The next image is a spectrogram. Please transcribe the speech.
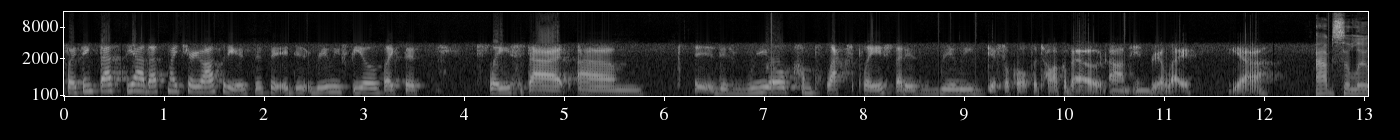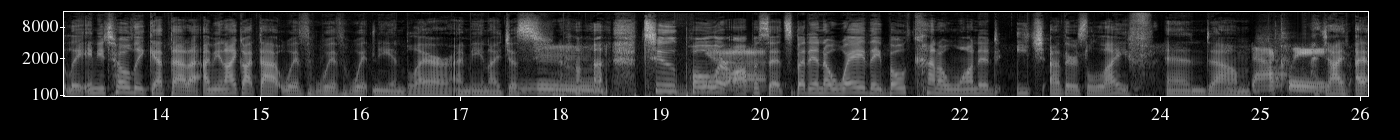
so I think that's yeah, that's my curiosity. Is just it, it really feels like this place that. Um, this real complex place that is really difficult to talk about um, in real life. Yeah. Absolutely, and you totally get that. I mean, I got that with with Whitney and Blair. I mean, I just you know, two polar Yeah. opposites, but in a way, they both kind of wanted each other's life, and um, Exactly. I, I,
